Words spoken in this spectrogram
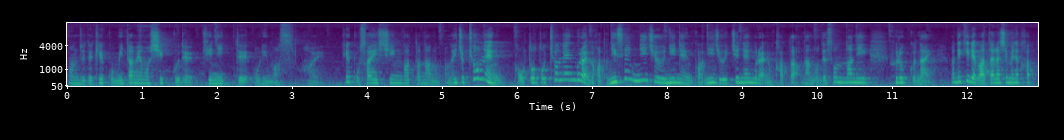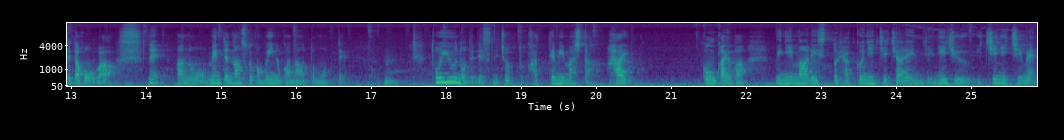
感じで結構見た目もシックで気に入っております。はい。結構最新型なのかな。一応去年か一昨去年ぐらいの方。2022年か21年ぐらいの方なのでそんなに古くない、まあ、できれば新しめで買ってた方が、ね、あのメンテナンスとかもいいのかなと思って。うん、というのでですねちょっと買ってみました。はい。今回はミニマリスト100日チャレンジ21日目。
